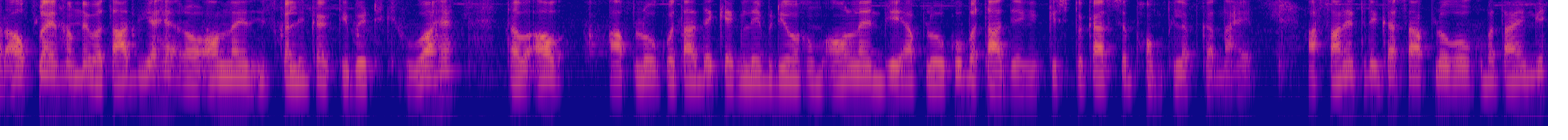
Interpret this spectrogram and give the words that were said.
और ऑफलाइन हमने बता दिया है, और ऑनलाइन इसका लिंक एक्टिवेट हुआ है। तब अब आप लोगों को बता दें कि अगले वीडियो हम ऑनलाइन भी आप लोगों को बता देंगे किस प्रकार से फॉर्म फिलअप करना है। आसानी तरीका से आप लोगों को बताएँगे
